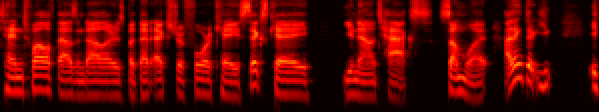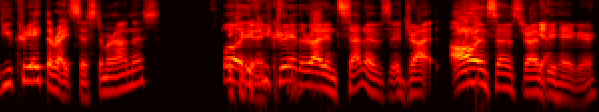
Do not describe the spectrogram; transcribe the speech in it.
ten, twelve thousand dollars, but that extra 4K, 6K, you now tax somewhat. I think that you if you create the right system around this, Well, if you create the right incentives, it drive all incentives drive Yeah. behavior.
